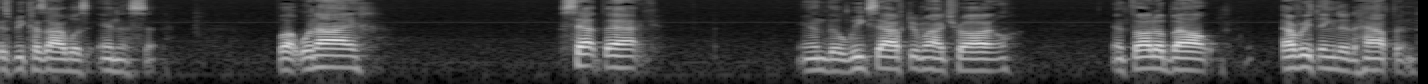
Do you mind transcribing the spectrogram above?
is because I was innocent. But when I sat back in the weeks after my trial and thought about everything that happened,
